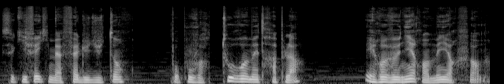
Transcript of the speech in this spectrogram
ce qui fait qu'il m'a fallu du temps pour pouvoir tout remettre à plat et revenir en meilleure forme.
